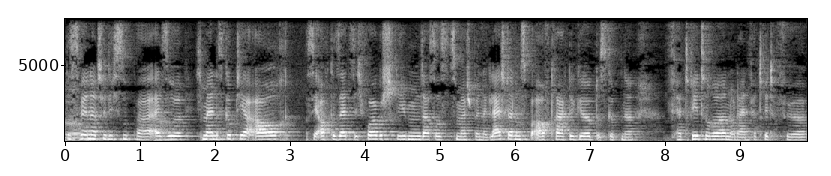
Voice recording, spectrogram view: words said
Das wäre natürlich super. Also ich meine, es gibt ja auch, ist ja auch gesetzlich vorgeschrieben, dass es zum Beispiel eine Gleichstellungsbeauftragte gibt, es gibt eine Vertreterin oder einen Vertreter für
